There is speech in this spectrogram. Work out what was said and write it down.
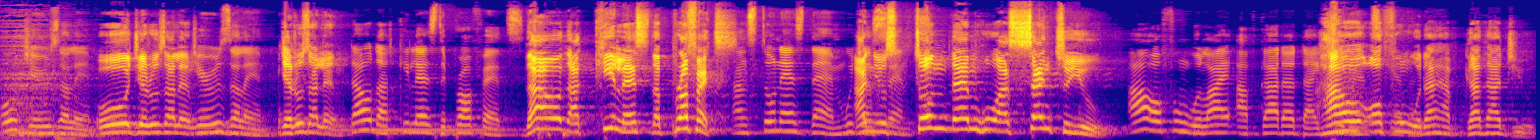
O Jerusalem, O Jerusalem, Jerusalem, Jerusalem, thou that killest the prophets, thou that killest the prophets, and stonest them which and you sent, stone them who are sent to you, how often will I have gathered thy how often would I have gathered you?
